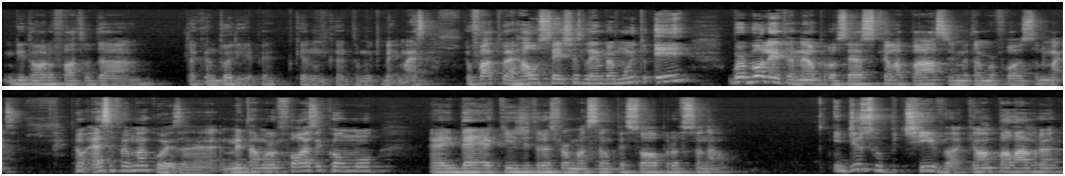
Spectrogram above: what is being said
Ignoro o fato da, da cantoria, porque eu não canto muito bem. Mas o fato é, Raul Seixas lembra muito e Borboleta, né? O processo que ela passa de metamorfose e tudo mais. Então, essa foi uma coisa, né? Metamorfose como é, ideia aqui de transformação pessoal profissional. E disruptiva, que é uma palavra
